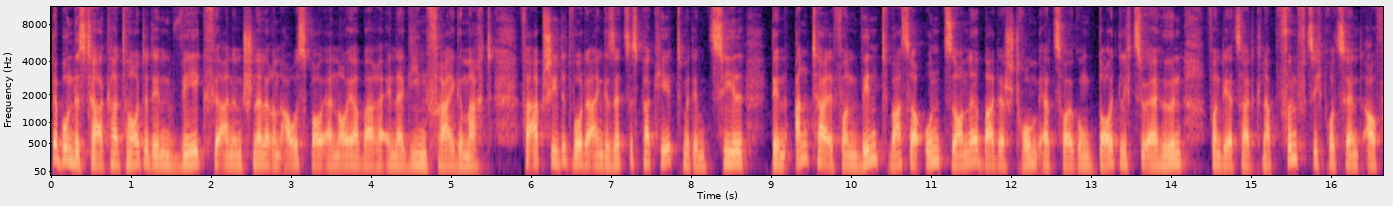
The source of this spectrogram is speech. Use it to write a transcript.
Der Bundestag hat heute den Weg für einen schnelleren Ausbau erneuerbarer Energien freigemacht. Verabschiedet wurde ein Gesetzespaket mit dem Ziel, den Anteil von Wind, Wasser und Sonne bei der Stromerzeugung deutlich zu erhöhen, von derzeit knapp 50 Prozent auf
